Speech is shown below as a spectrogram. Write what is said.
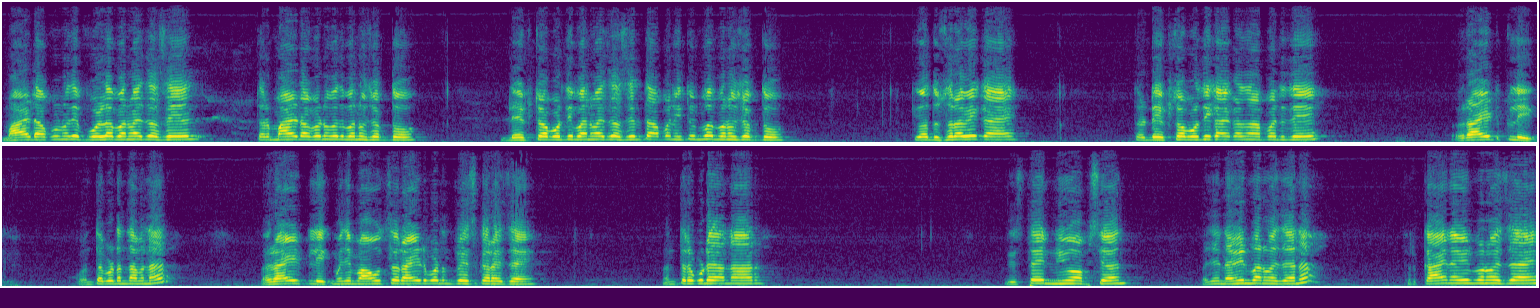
माय डॉक्युमेंटमध्ये फोल्डर बनवायचं असेल तर माय डॉक्युमेंटमध्ये बनवू शकतो. डेस्कटॉपवरती बनवायचं असेल तर आपण इथून पण बनवू शकतो. किंवा दुसरा वे काय? तर डेस्कटॉपवरती काय करणार आपण इथे राईट क्लिक कोणतं बटन दाबणार राईट क्लिक म्हणजे माऊसचं राईट बटन प्रेस करायचं आहे. नंतर कुठे जाणार? दिसतंय न्यू ऑप्शन म्हणजे नवीन बनवायचं आहे ना? तर काय नवीन बनवायचं आहे?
